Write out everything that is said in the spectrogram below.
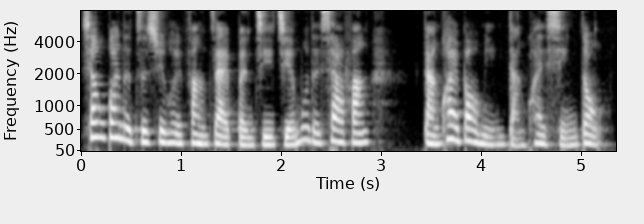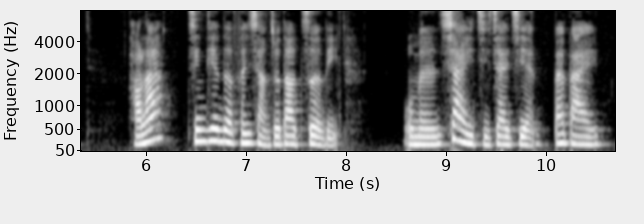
相关的资讯会放在本集节目的下方，赶快报名，赶快行动。好啦，今天的分享就到这里，我们下一集再见，拜拜。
